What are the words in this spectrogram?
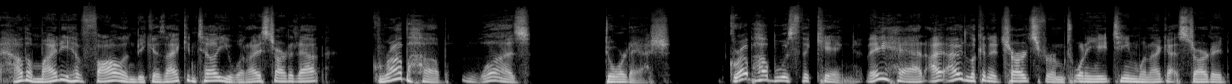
how the mighty have fallen, because I can tell you when I started out, Grubhub was DoorDash. Grubhub was the king. They had, I, I was looking at charts from 2018 when I got started.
